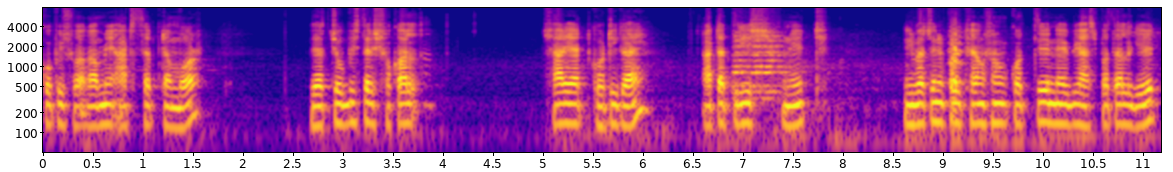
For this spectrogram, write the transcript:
কপি আগামী আট সেপ্টেম্বর দু হাজার চব্বিশ তারিখ সকাল সাড়ে আট ঘটিকায় আটটা তিরিশ মিনিট নির্বাচনী পরীক্ষায় অংশগ্রহণ করতে নেভি হাসপাতাল gate,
